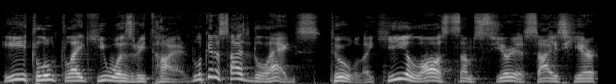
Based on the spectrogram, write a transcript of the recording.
It looked like he was retired. Look at the size of the legs, too. Like, he lost some serious size here,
